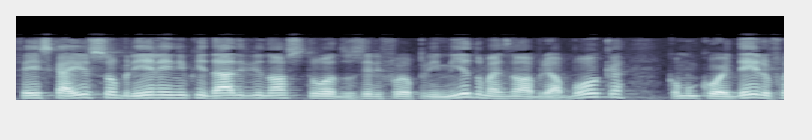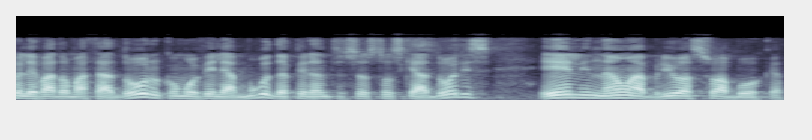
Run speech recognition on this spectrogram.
fez cair sobre ele a iniquidade de nós todos. Ele foi oprimido, mas não abriu a boca. Como um cordeiro foi levado ao matadouro, como ovelha muda perante os seus tosqueadores, ele não abriu a sua boca.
